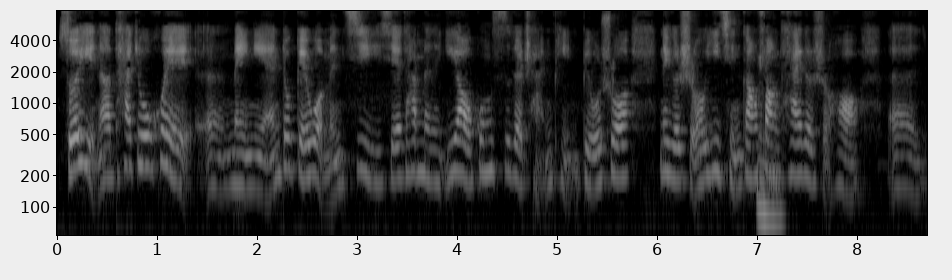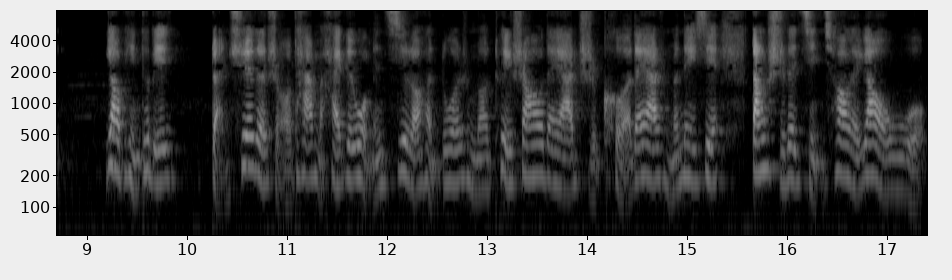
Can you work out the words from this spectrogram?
所以呢，他就会呃每年都给我们寄一些他们医药公司的产品，比如说那个时候疫情刚放开的时候，呃，药品特别短缺的时候，他们还给我们寄了很多什么退烧的呀、止咳的呀，什么那些当时的紧俏的药物。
